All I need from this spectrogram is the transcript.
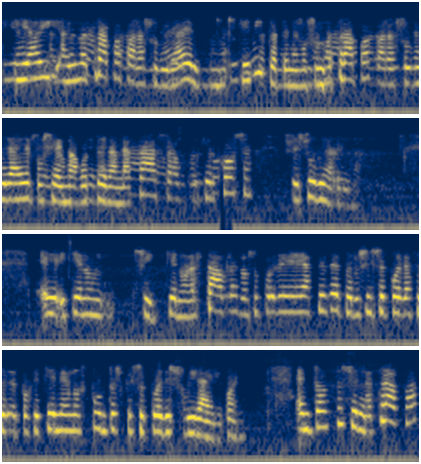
Y hay, hay una trapa para subir a él, una esquinita, tenemos una trapa para subir a él, pues si hay una gotera en la casa o cualquier cosa, se sube arriba. Eh, y tiene un, sí, tiene unas tablas, no se puede acceder, pero sí se puede acceder porque tiene unos puntos que se puede subir a él. Bueno, entonces en la trapa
